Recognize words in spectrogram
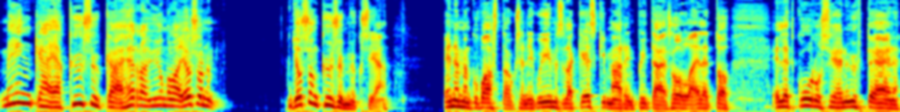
menkää ja kysykää, Herra Jumala, jos on, jos on kysymyksiä, enemmän kuin vastauksia, niin kuin ihmisellä keskimäärin pitäisi olla, ellei, ole, ellei kuulu siihen yhteen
